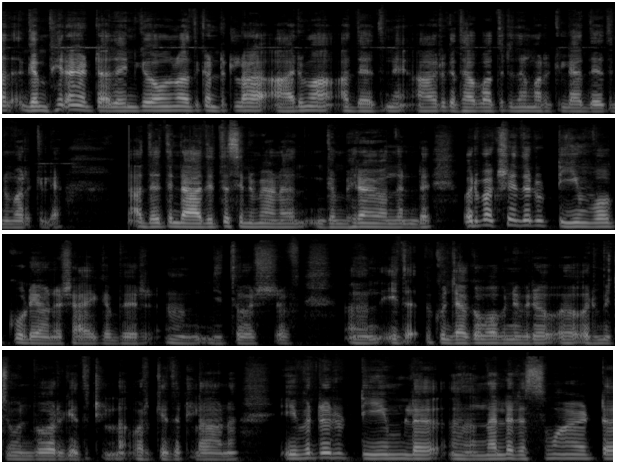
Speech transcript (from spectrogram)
അത് ഗംഭീരമായിട്ട് അത് എനിക്ക് തോന്നുന്നു അത് കണ്ടിട്ടുള്ള ആരും അദ്ദേഹത്തിന് ആ ഒരു കഥാപാത്രത്തിന് മറക്കില്ല അദ്ദേഹത്തിന് മറക്കില്ല അദ്ദേഹത്തിന്റെ ആദ്യത്തെ സിനിമയാണ് ഗംഭീരമായി വന്നിട്ടുണ്ട്. ഒരു പക്ഷേ ഇതൊരു ടീം വർക്ക് കൂടിയാണ്. ഷായ് കബീർ ജിത്തു അഷ്റഫ് ഇത് കുഞ്ചാക്കോ ബോബിന് ഇവർ ഒരുമിച്ച് മുൻപ് വർക്ക് ചെയ്തിട്ടുള്ള വർക്ക് ചെയ്തിട്ടുള്ളതാണ്. ഇവരുടെ ഒരു ടീമിൽ നല്ല രസമായിട്ട്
